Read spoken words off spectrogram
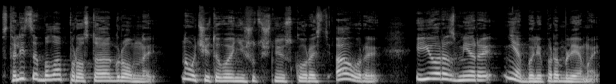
Столица была просто огромной, но учитывая нешуточную скорость Ауры, ее размеры не были проблемой.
